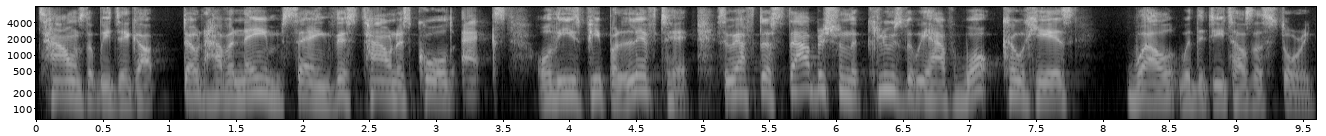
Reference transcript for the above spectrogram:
towns that we dig up don't have a name saying this town is called X or these people lived here. So we have to establish from the clues that we have what coheres well with the details of the story.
